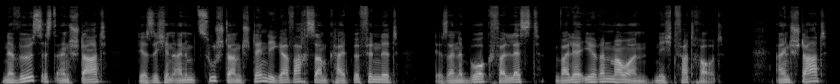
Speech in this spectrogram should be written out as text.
Nervös ist ein Staat, der sich in einem Zustand ständiger Wachsamkeit befindet, der seine Burg verlässt, weil er ihren Mauern nicht vertraut. Ein Staat,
